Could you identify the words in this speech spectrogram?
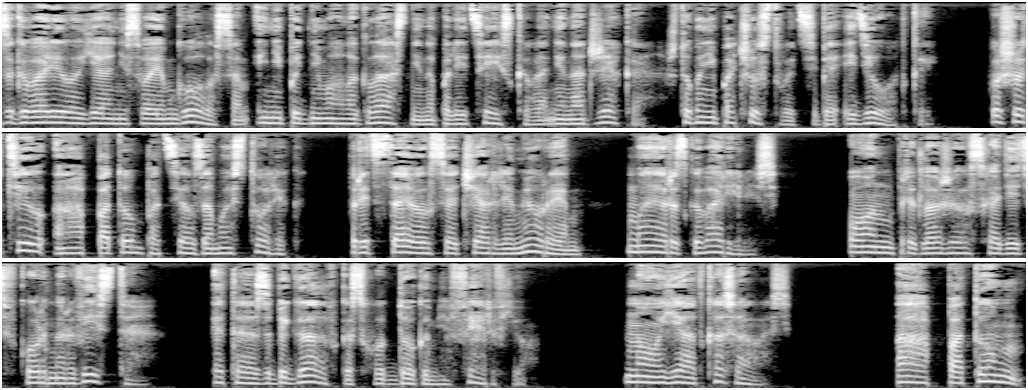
Заговорила я не своим голосом и не поднимала глаз ни на полицейского, ни на Джека, чтобы не почувствовать себя идиоткой. Пошутил, а потом подсел за мой столик. Представился Чарли Мюрреем, мы разговорились. Он предложил сходить в Корнер Виста, это забегаловка с хот-догами Фервью. Но я отказалась. А потом...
